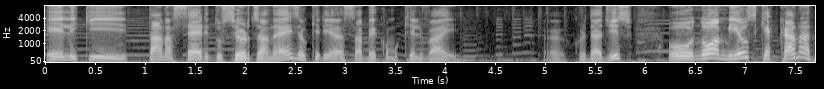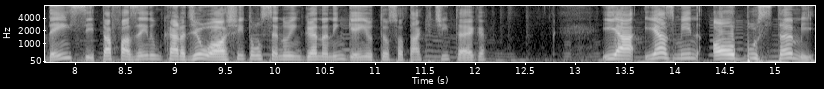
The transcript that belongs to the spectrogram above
Ele que tá na série do Senhor dos Anéis, eu queria saber como que ele vai uh, cuidar disso. O Noah Mills, que é canadense, tá fazendo um cara de Washington, você não engana ninguém, o teu sotaque te entrega. E a Yasmin Al-Bustami,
